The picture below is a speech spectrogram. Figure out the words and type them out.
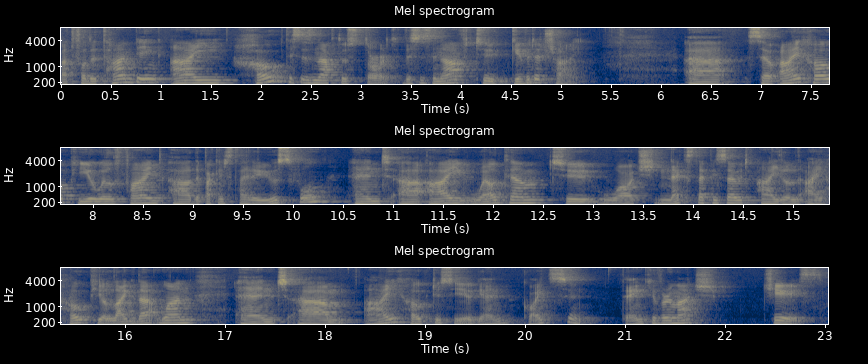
but for the time being, I hope this is enough to start. This is enough to give it a try. Uh, so I hope you will find uh, the package stylo useful and uh, I welcome to watch next episode. I, I hope you like that one and um, I hope to see you again quite soon. Thank you very much. Cheers.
